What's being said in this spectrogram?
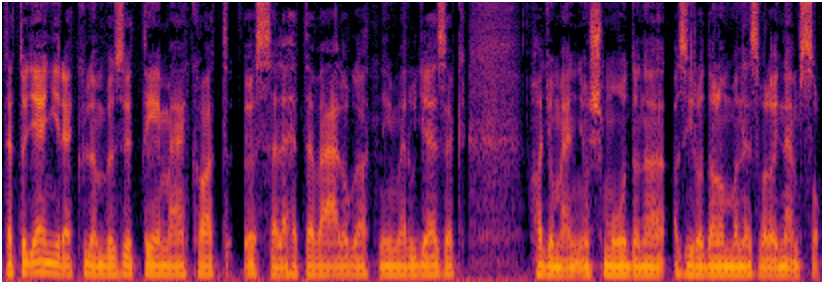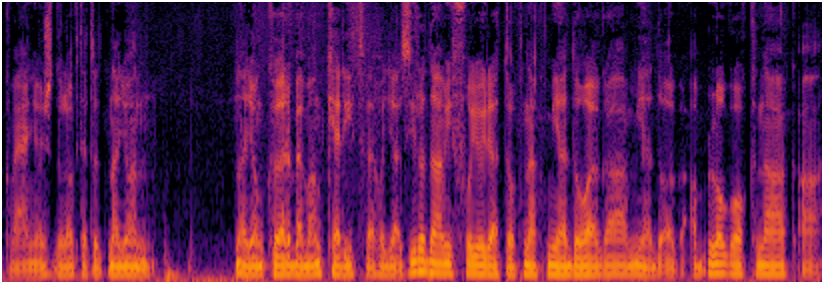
tehát hogy ennyire különböző témákat össze lehet-e válogatni, mert ugye ezek hagyományos módon az irodalomban ez valahogy nem szokványos dolog, tehát ott nagyon nagyon körbe van kerítve, hogy az irodalmi folyóiratoknak mi a dolga, mi a dolga a blogoknak, a,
